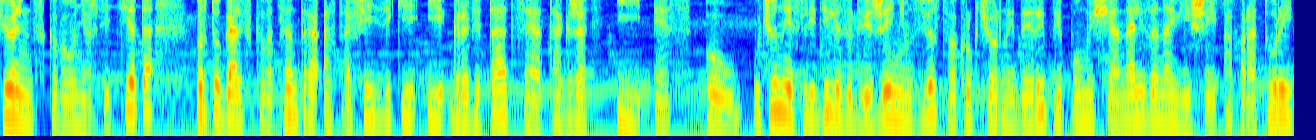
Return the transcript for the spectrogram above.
Кёльнского университета, Португальского центра астрофизики и гравитации, а также ESO. Ученые следили за движением звезд вокруг черной дыры при помощи анализа новейшей аппаратурой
